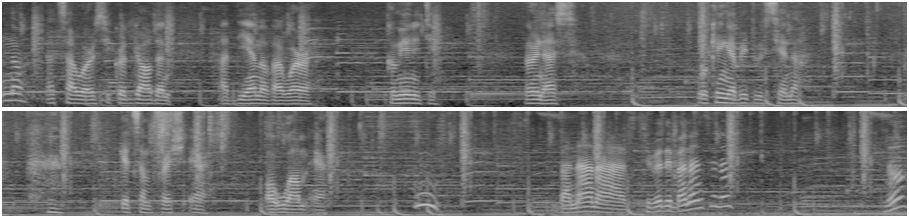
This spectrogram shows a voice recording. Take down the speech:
No that's our secret garden at the end of our community. Very nice. Walking a bit with Sienna. Get some fresh air or warm air. Woo. Bananas. Tu veux des bananes, Sienna? No?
